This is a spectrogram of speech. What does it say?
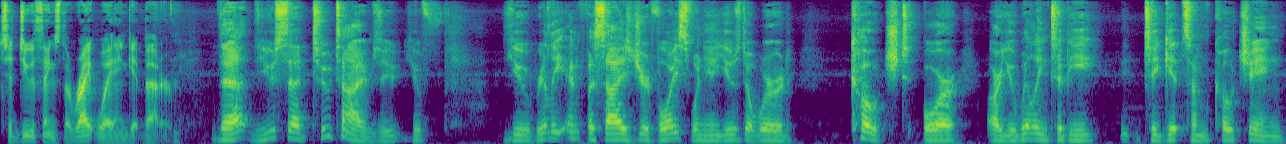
to do things the right way and get better? That you said two times. You you you really emphasized your voice when you used a word coached or are you willing to be to get some coaching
